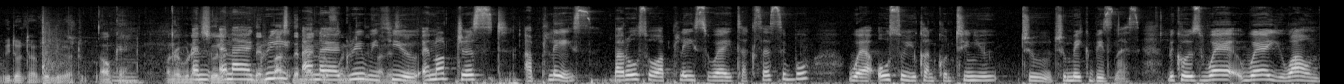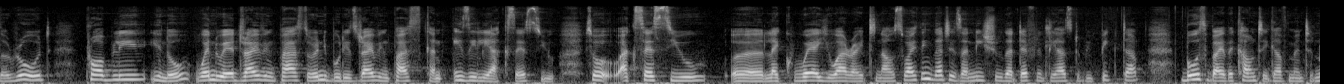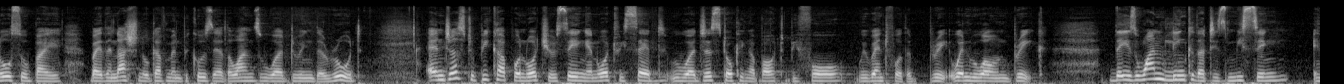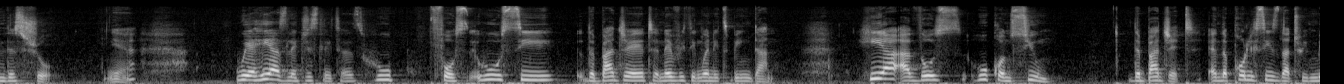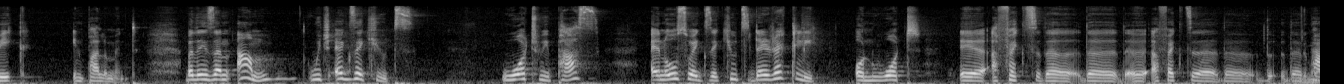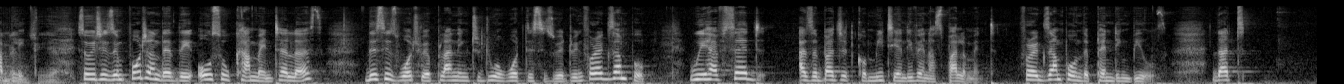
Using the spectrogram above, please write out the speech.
we don't have anywhere to go. Okay. Honorable and, and I agree, and I agree with you, side. and not just a place, but also a place where it's accessible, where also you can continue to, to make business. Because where, where you are on the road, probably, you know, when we're driving past or anybody is driving past can easily access you. So access you uh, like where you are right now. So I think that is an issue that definitely has to be picked up, both by the county government and also by, by the national government because they're the ones who are doing the road. And just to pick up on what you're saying and what we said, we were just talking about before we went for the break, when we were on break. There is one link that is missing in this show. Yeah, we are here as legislators who force, who see the budget and everything when it's being done. Here are those who consume the budget and the policies that we make in Parliament. But there's an arm which executes what we pass and also executes directly on what uh, affects the, the, the affects uh, the, the, the, The public. yeah. So it is important that they also come and tell us this is what we're planning to do or what this is we're doing. For example, we have said as a budget committee and even as parliament, for example, on the pending bills, that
